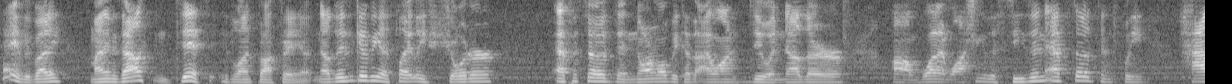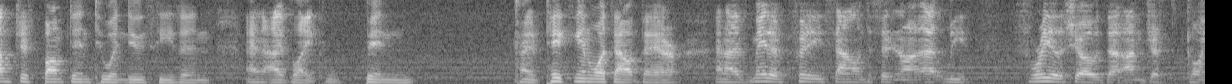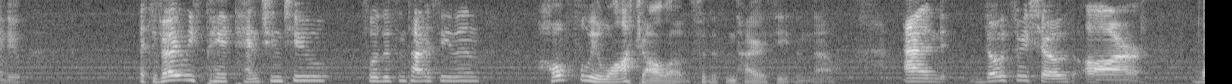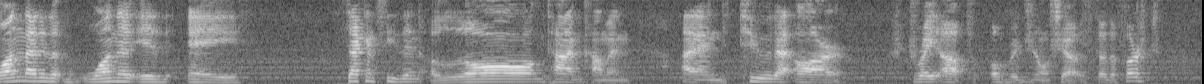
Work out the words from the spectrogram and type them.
Hey everybody, my name is Alex, and this is Lunchbox Radio. Now this is going to be a slightly shorter episode than normal because I wanted to do another um, what I'm watching this season episode since we have just bumped into a new season and I've like been kind of taking in what's out there and I've made a pretty sound decision on at least three of the shows that I'm just going to at the very least pay attention to for this entire season hopefully watch all of for this entire season though. And those three shows are one that is a, one that is a second season a long time coming and two that are straight up original shows. So the first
